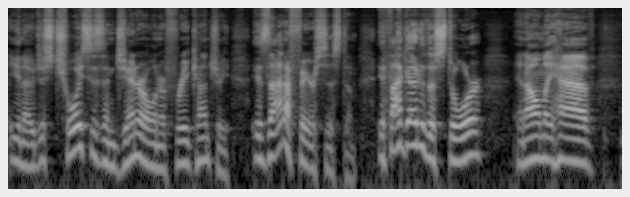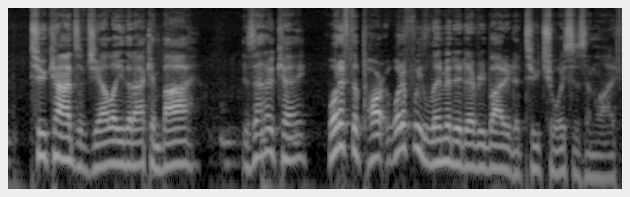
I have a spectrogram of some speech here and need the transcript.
you know just choices in general in a free country. Is that a fair system? If I go to the store and I only have two kinds of jelly that I can buy, is that okay? What if the part? What if we limited everybody to two choices in life?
